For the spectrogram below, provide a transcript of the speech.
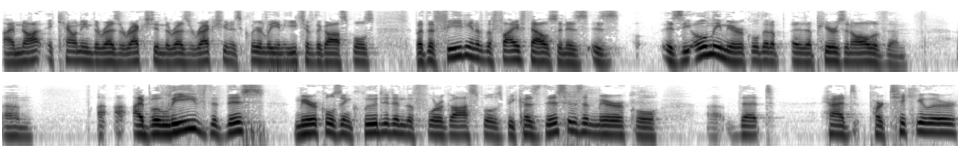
I'm not accounting the resurrection. The resurrection is clearly in each of the Gospels, but the feeding of the 5,000 is, is, is the only miracle that appears in all of them. Um, I, I believe that this miracle is included in the four Gospels because this is a miracle uh, that had particular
